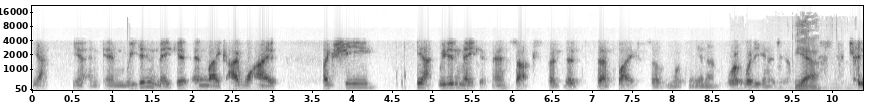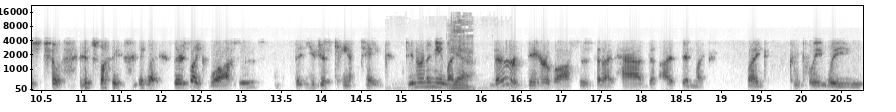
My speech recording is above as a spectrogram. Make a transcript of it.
Yeah, yeah, and and we didn't make it, and like I, I like she, yeah, we didn't make it, and it sucks, but that's that's life. So what- you know, what what are you gonna do? Yeah, It's still, it's funny. It's like there's like losses that you just can't take. Do you know what I mean? Like Yeah. there are bigger losses that I've had that I've been like like completely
